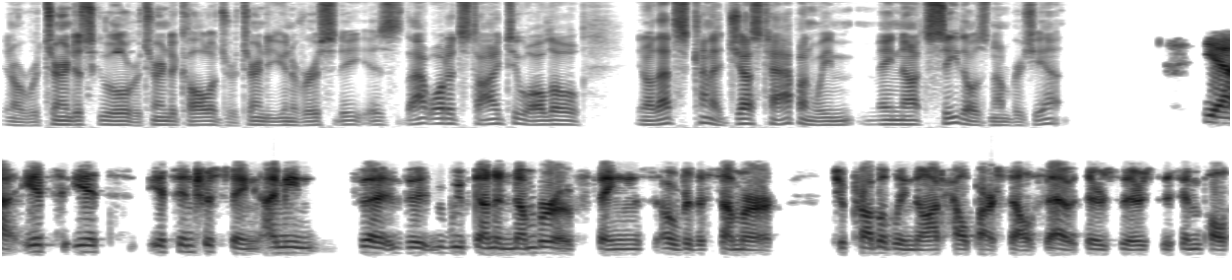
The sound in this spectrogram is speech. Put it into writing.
you know, return to school, return to college, return to university. Is that what it's tied to? Although, you know, that's kind of just happened. We may not see those numbers yet. Yeah, it's it's it's interesting. I mean, the, the we've done a number of things over the summer to probably not help ourselves out. There's there's this impulse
